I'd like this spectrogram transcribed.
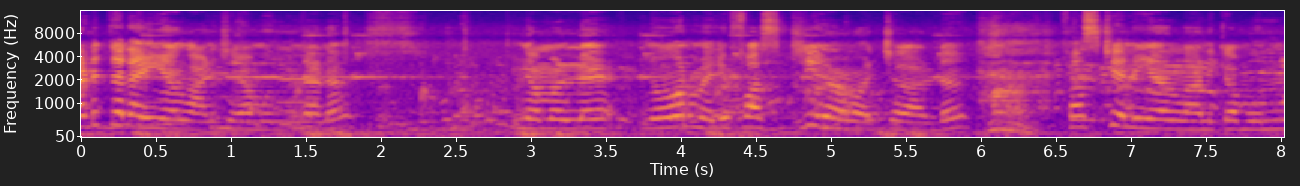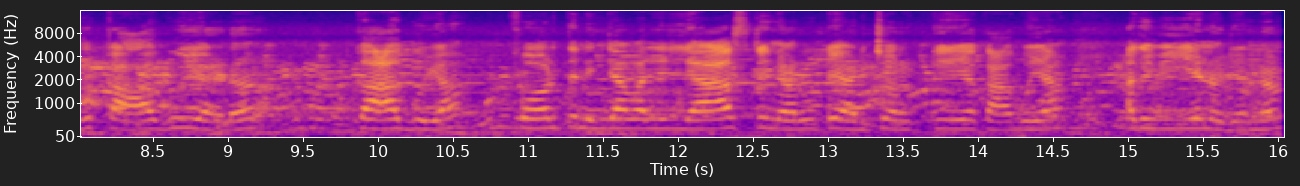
അടുത്തതായി ഞാൻ കാണിച്ചു തരാൻ പോകുന്നതാണ് നമ്മളുടെ നോർമലി ഫസ്റ്റ് ഞാൻ വാങ്ങിച്ച കാർഡ് ഫസ്റ്റ് തന്നെ ഞാൻ കാണിക്കാൻ പോകുന്നത് കാഗുയാണ്. കാഗുയ. ഫോർത്ത് നിഞ്ചാവല്ലി ലാസ്റ്റ് നെറൂട്ട് അടിച്ചിറക്കിയ കാഗുയ അത് വീണ ഒരെണ്ണം.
